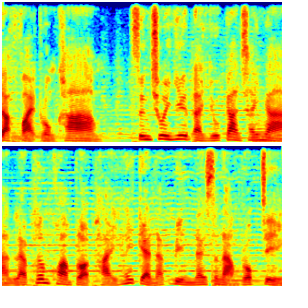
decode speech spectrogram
จากฝ่ายตรงข้าม ซึ่งช่วยยืดอายุการใช้งานและเพิ่มความปลอดภัยให้แก่นักบินในสนามรบจริง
